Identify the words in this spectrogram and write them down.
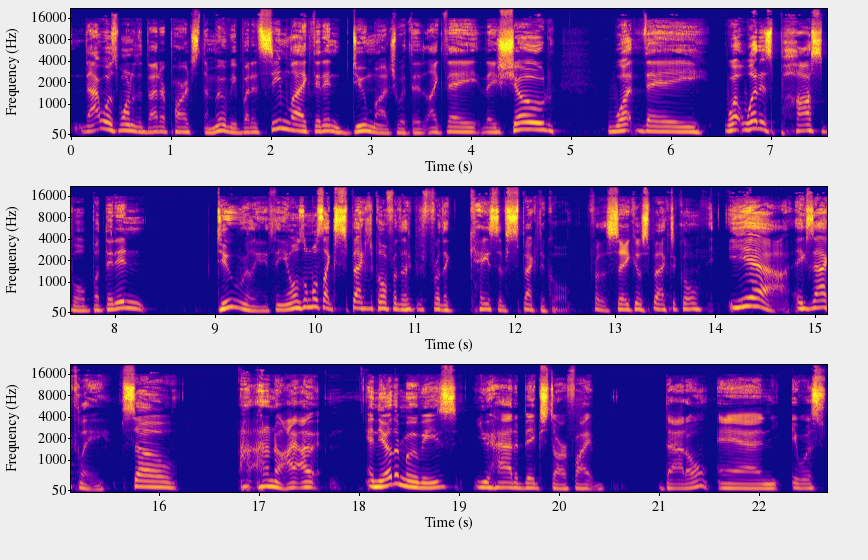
that was one of the better parts of the movie, but it seemed like they didn't do much with it. Like they they showed what they what what is possible, but they didn't do really anything. It was almost like spectacle for the for the case of spectacle. For the sake of spectacle, Yeah, exactly. So I, I don't know. I, I in the other movies you had a big starfight battle and it was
